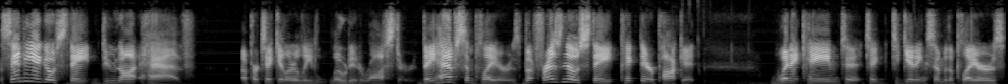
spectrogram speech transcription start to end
San Diego State do not have a particularly loaded roster. They have some players, but Fresno State picked their pocket when it came to to, to getting some of the players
